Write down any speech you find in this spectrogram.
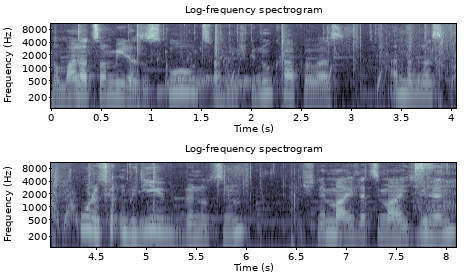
Normaler Zombie, das ist gut, weil ich noch nicht genug habe, aber was anderes. Gut, jetzt könnten wir die benutzen. Ich nehme mal, ich setze sie mal hier hin.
